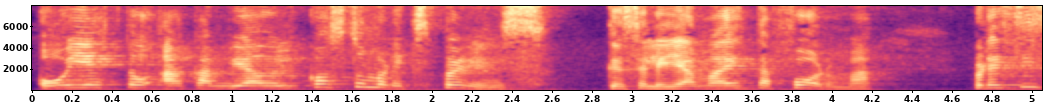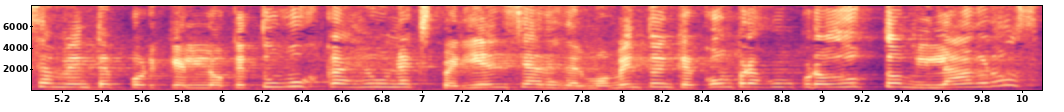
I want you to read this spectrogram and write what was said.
Hoy esto ha cambiado el customer experience, que se le llama de esta forma, precisamente porque lo que tú buscas es una experiencia desde el momento en que compras un producto, milagros,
